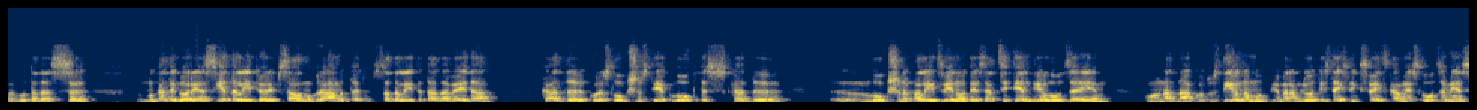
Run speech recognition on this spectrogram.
varbūt tādās nu, kategorijās iedalīt, jo arī psalmu grāmata ir sadalīta tādā veidā, kad kuras lūkšanas tiek lūgtas, kad lūkšana palīdz vienoties ar citiem dievlūdzējiem un atnākot uz dievnamu, piemēram, ļoti izteiksmīgs veids, kā mēs lūdzamies,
